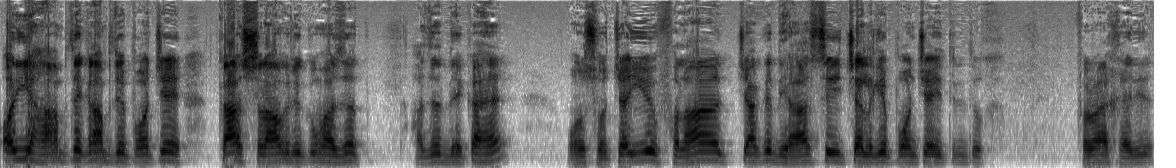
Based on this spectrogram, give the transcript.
और ये हामते कामते पहुँचे कहा सलामकुम हज़रत हज़रत देखा है उन्होंने सोचा, ये फलां चाके देहात से ही चल के पहुँचा इतनी तो फरमाया, खैरियत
